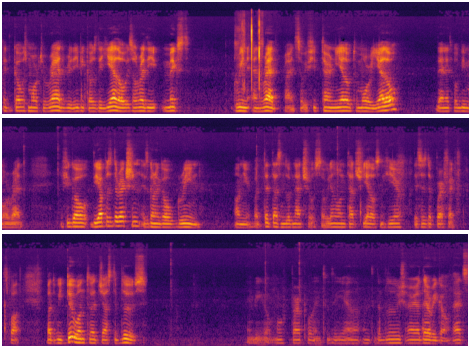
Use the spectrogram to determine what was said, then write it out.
It goes more to red really because the yellow is already mixed green and red right? So if you turn yellow to more yellow then it will be more red if you go the opposite direction it's gonna go green on you. But that doesn't look natural so we don't want to touch yellows in here. This is the perfect spot. But we do want to adjust the blues. Maybe go move purple into the yellow into the bluish area. There we go. That's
